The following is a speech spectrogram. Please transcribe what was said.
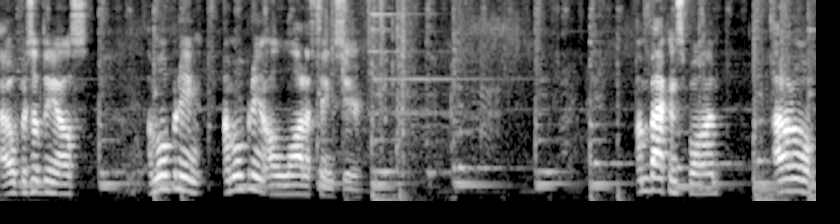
I opened something else. I'm opening I'm opening a lot of things here. I'm back in spawn. I don't know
